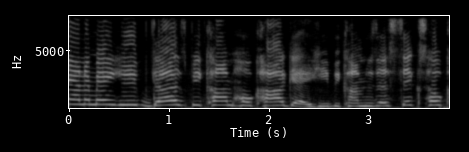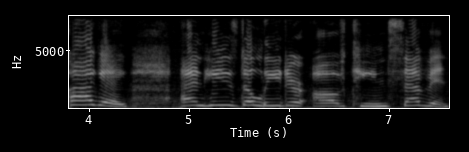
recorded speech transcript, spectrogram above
Anime, he does become Hokage. He becomes the sixth Hokage, and he's the leader of Team 7.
